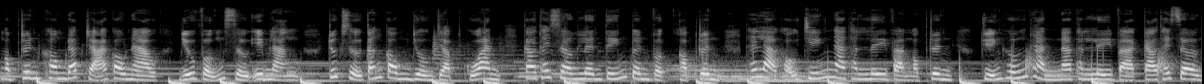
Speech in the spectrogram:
Ngọc Trinh không đáp trả câu nào, giữ vững sự im lặng. Trước sự tấn công dồn dập của anh, Cao Thái Sơn lên tiếng tên vực Ngọc Trinh. Thế là khẩu chiến Nathalie và Ngọc Trinh chuyển hướng thành Nathalie và Cao Thái Sơn.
